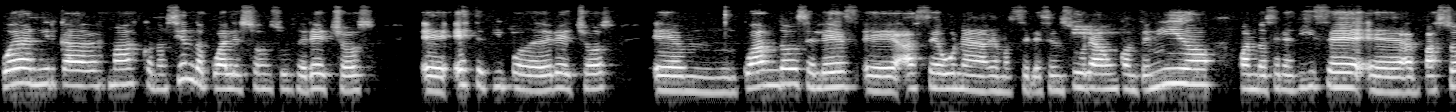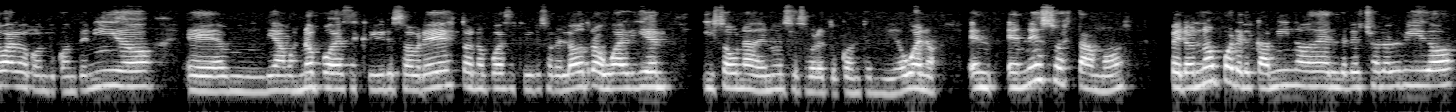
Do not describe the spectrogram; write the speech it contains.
puedan ir cada vez más conociendo cuáles son sus derechos, este tipo de derechos, Em, cuando se les eh, hace una, digamos, se les censura un contenido, cuando se les dice eh, pasó algo con tu contenido, em, digamos, no puedes escribir sobre esto, no puedes escribir sobre el otro, o alguien hizo una denuncia sobre tu contenido. Bueno, en, en eso estamos, pero no por el camino del derecho al olvido,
